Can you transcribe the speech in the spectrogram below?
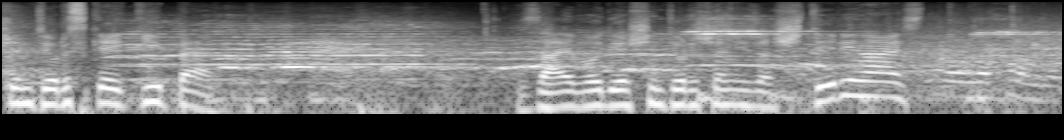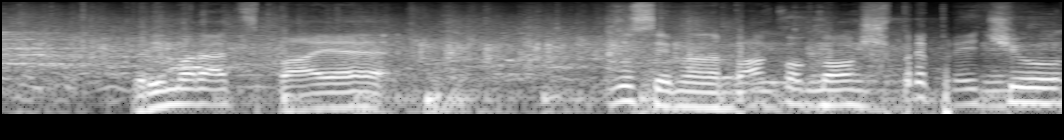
šentjurske ekipe. Zdaj vodijo šentjurčani za 14. Primorac pa je z osebno napako koš preprečil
